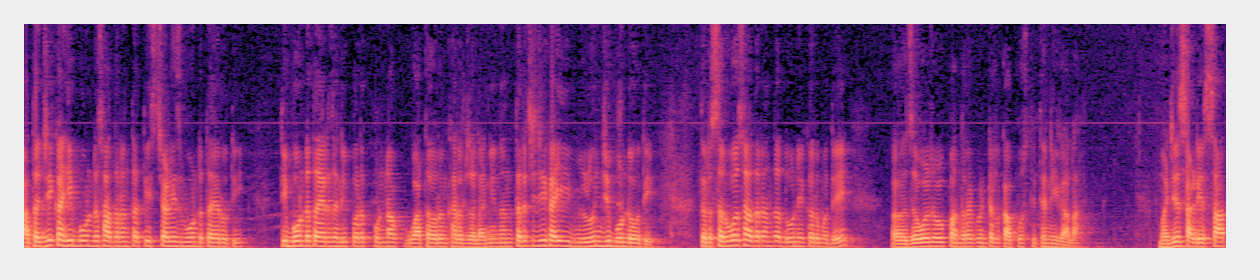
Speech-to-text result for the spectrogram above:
आता जी काही बोंड साधारणतः तीस चाळीस बोंड तयार होती ती बोंड तयार झाली परत पुन्हा वातावरण खराब झालं. आणि नंतरची जी काही मिळून जी बोंड होती तर सर्वसाधारणतः दोन एकरमध्ये जवळजवळ पंधरा क्विंटल कापूस तिथे निघाला. म्हणजे साडेसात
